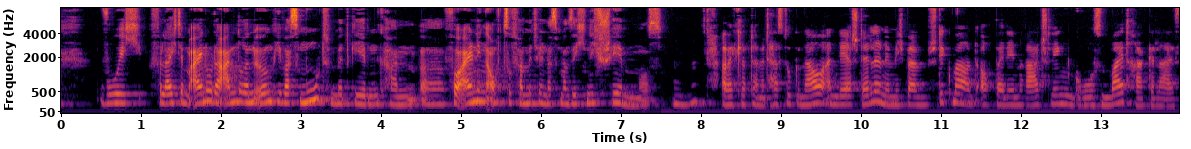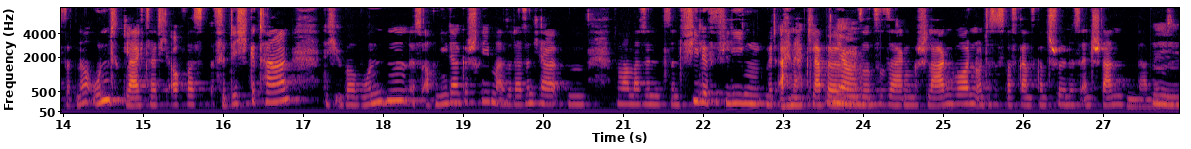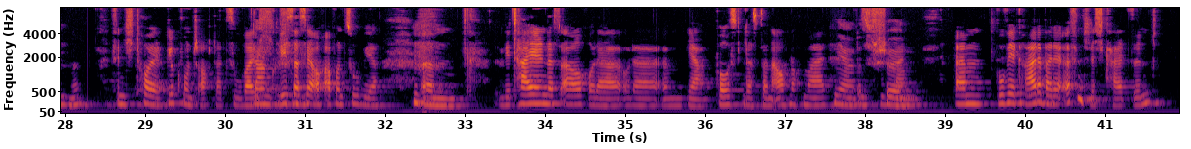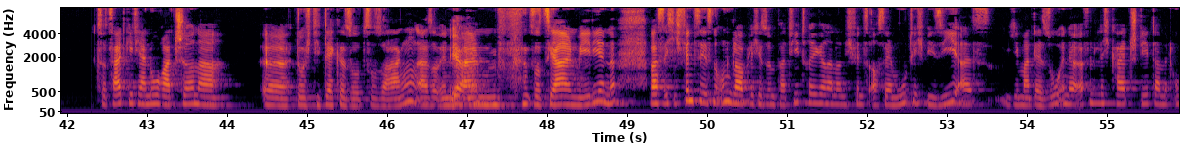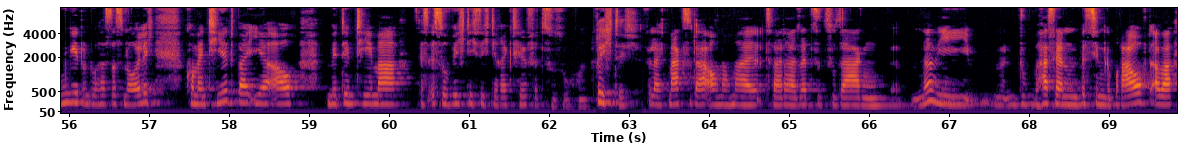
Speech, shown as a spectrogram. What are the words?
wo ich vielleicht dem einen oder anderen irgendwie was Mut mitgeben kann. Äh, vor allen Dingen auch zu vermitteln, dass man sich nicht schämen muss. Mhm. Aber ich glaube, damit hast du genau an der Stelle, nämlich beim Stigma und auch bei den Ratschlägen, einen großen Beitrag geleistet. Ne? Und gleichzeitig auch was für dich getan, dich überwunden, ist auch niedergeschrieben. Also da sind ja, hm, sagen wir mal, sind, sind viele Fliegen mit einer Klappe ja. sozusagen geschlagen worden und es ist was ganz, ganz Schönes entstanden damit. Mhm. Ne? Finde ich toll. Glückwunsch auch dazu, weil Dankeschön. ich lese das ja auch ab und zu. Wir, ähm, wir teilen das auch oder, oder ähm, ja, posten das dann auch nochmal. Ja, das ist schön. Ähm, wo wir gerade bei der Öffentlichkeit sind, zurzeit geht ja Nora Tschirner äh, durch die Decke sozusagen, also in ja. allen sozialen Medien. Ne? Was ich, ich finde, sie ist eine unglaubliche Sympathieträgerin und ich finde es auch sehr mutig, wie sie als jemand, der so in der Öffentlichkeit steht, damit umgeht. Und du hast es neulich kommentiert bei ihr auch mit dem Thema, es ist so wichtig, sich direkt Hilfe zu suchen. Richtig. Vielleicht magst du da auch noch mal zwei, drei Sätze zu sagen, ne, wie du hast ja ein bisschen gebraucht, aber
